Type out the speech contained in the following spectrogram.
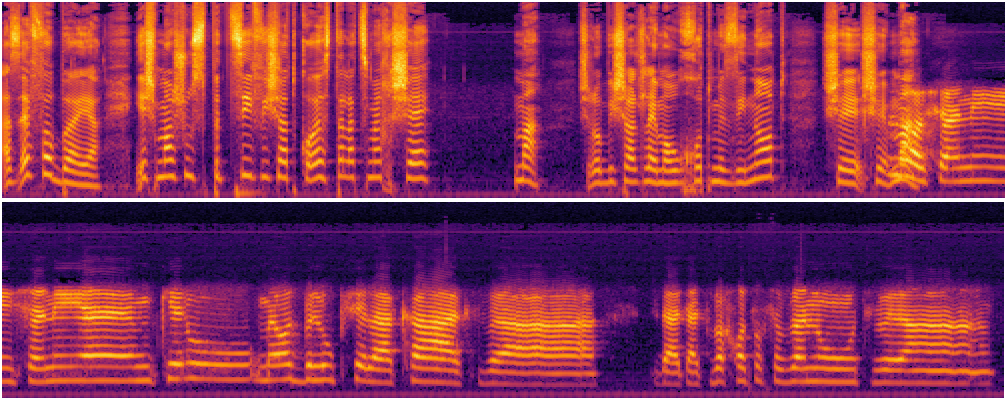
אז איפה הבעיה? יש משהו ספציפי שאת כועסת על עצמך ש... מה? שלא בישלת להם ארוחות מזינות? ש... שמה? לא, שאני, שאני אה, כאילו מאוד בלופ של הכעס וה... את יודעת, חוסר סבלנות והמחשבות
